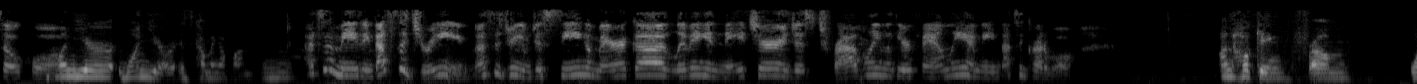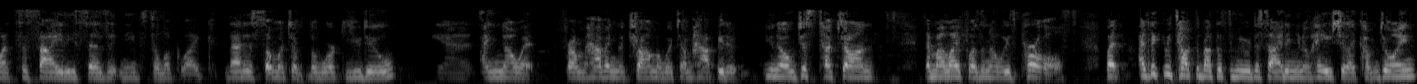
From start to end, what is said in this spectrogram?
so cool. One year, one year is coming up on. Mm-hmm. That's amazing. That's the dream. That's the dream. Just seeing America, living in nature, and just traveling with your family. I mean, that's incredible. Unhooking from what society says it needs to look like. That is so much of the work you do. Yes. I know it from having the trauma, which I'm happy to, you know, just touch on that my life wasn't always pearls. But I think we talked about this when we were deciding, you know, hey, should I come join?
